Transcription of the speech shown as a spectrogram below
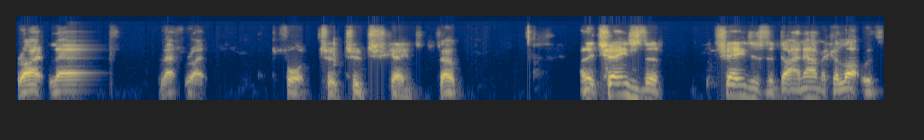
right, left, left, right, four, two, two chicanes. So, and it changes the changes the dynamic a lot with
